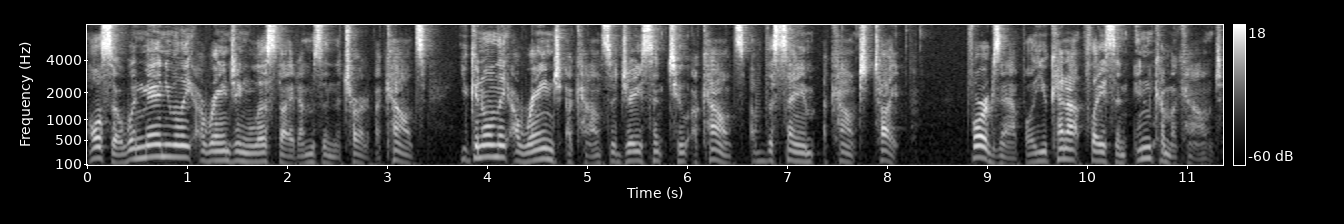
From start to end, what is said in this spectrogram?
Also, when manually arranging list items in the chart of accounts, you can only arrange accounts adjacent to accounts of the same account type. For example, you cannot place an income account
